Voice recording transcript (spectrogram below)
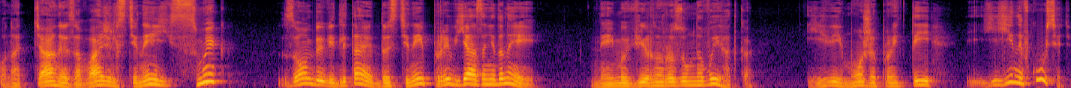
Вона тягне за важіль стіни й смик. Зомбі відлітають до стіни, прив'язані до неї. Неймовірно розумна вигадка. Іві може пройти, її не вкусять.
